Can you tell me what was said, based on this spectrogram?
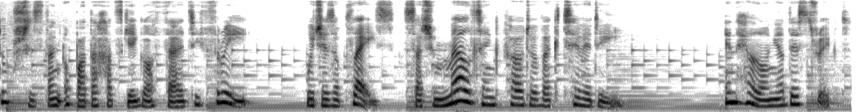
to Przystań Opata Hackiego 33, which is a place, such a melting pot of activity, in Chylonia district.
